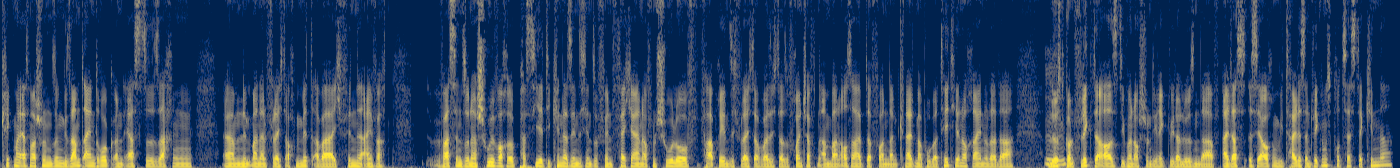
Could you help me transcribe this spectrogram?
kriegt man erstmal schon so einen Gesamteindruck und erste Sachen ähm, nimmt man dann vielleicht auch mit, aber ich finde einfach, was in so einer Schulwoche passiert, die Kinder sehen sich in so vielen Fächern auf dem Schulhof, verabreden sich vielleicht auch, weil sich da so Freundschaften anbahnen außerhalb davon, dann knallt mal Pubertät hier noch rein oder da, mhm. löst Konflikte aus, die man auch schon direkt wieder lösen darf. All das ist ja auch irgendwie Teil des Entwicklungsprozesses der Kinder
